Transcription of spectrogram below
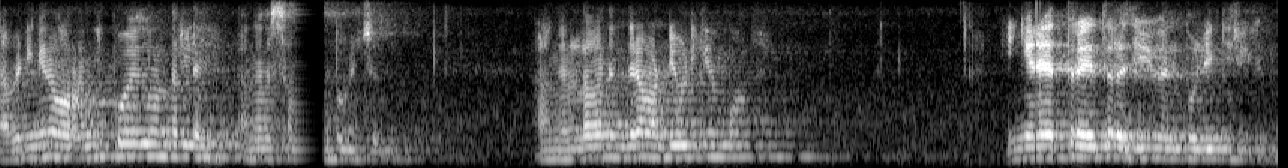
അവനിങ്ങനെ ഉറങ്ങിപ്പോയത് കൊണ്ടല്ലേ അങ്ങനെ സംഭവിച്ചത്? അങ്ങനെയുള്ളവൻ എന്തിനാ വണ്ടി ഓടിക്കാൻ പോകുന്നത് ഇങ്ങനെ എത്ര എത്ര ജീവൻ പൊലിഞ്ഞിരിക്കുന്നു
